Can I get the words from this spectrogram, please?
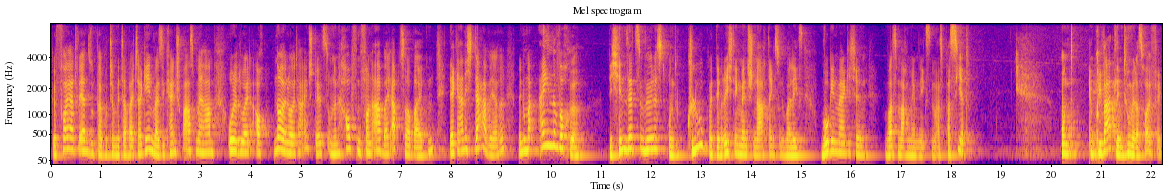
gefeuert werden, super gute Mitarbeiter gehen, weil sie keinen Spaß mehr haben, oder du halt auch neue Leute einstellst, um einen Haufen von Arbeit abzuarbeiten, der gar nicht da wäre, wenn du mal eine Woche dich hinsetzen würdest und klug mit den richtigen Menschen nachdenkst und überlegst, wo gehen wir eigentlich hin, was machen wir am nächsten, was passiert. Und im Privatleben tun wir das häufig.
